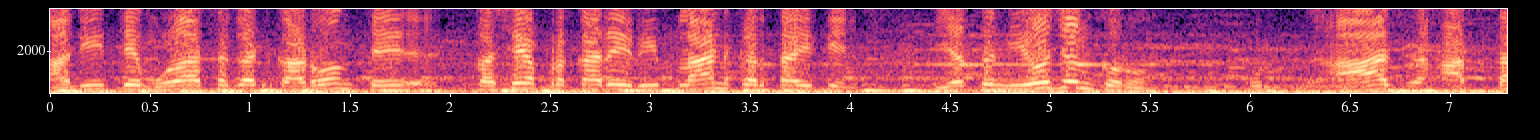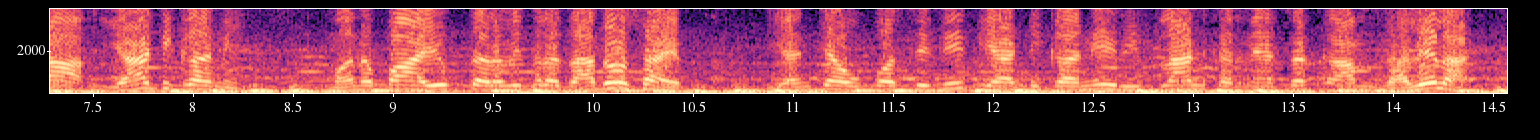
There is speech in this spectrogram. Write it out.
आणि ते मुळासकट काढून ते कशा प्रकारे रिप्लांट करता येतील याचं नियोजन करून कुठ- आज आत्ता या ठिकाणी मनपा आयुक्त रवींद्र जाधव साहेब यांच्या उपस्थितीत या ठिकाणी रिप्लांट करण्याचं काम झालेलं आहे.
